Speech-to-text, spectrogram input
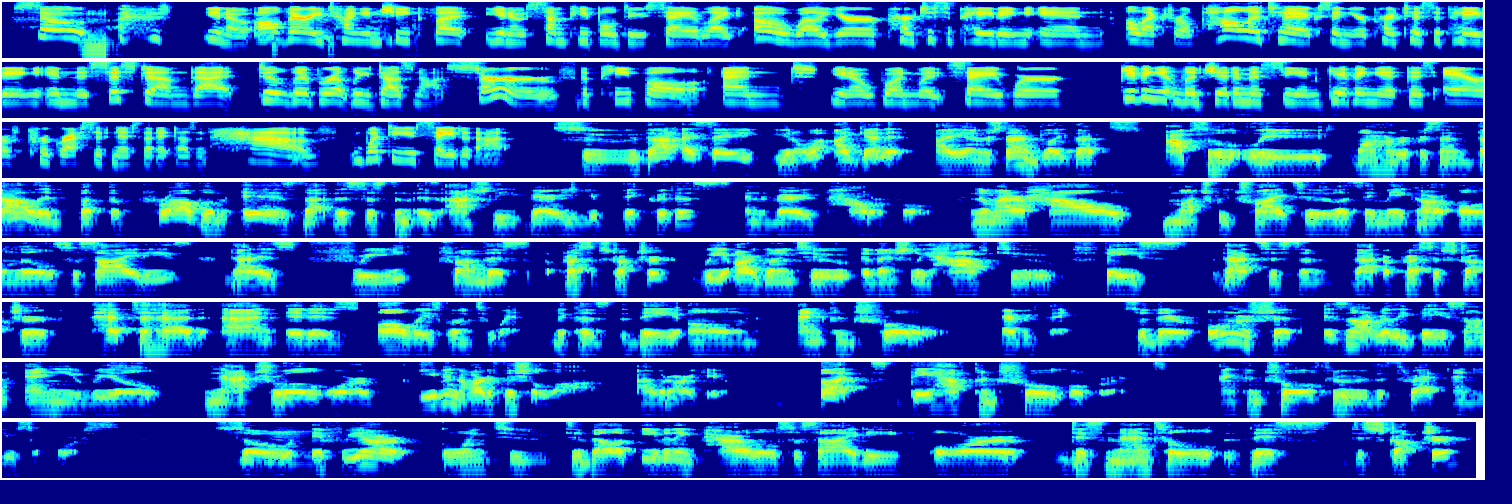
So, mm. you know, all very tongue in cheek, but, you know, some people do say, like, oh, well, you're participating in electoral politics and you're participating in the system that deliberately does not serve the people. And, you know, one would say we're giving it legitimacy and giving it this air of progressiveness that it doesn't have. What do you say to that? So that I say, you know what, I get it. I understand. Like that's absolutely 100% valid. But the problem is that the system is actually very ubiquitous and very powerful. No matter how much we try to, let's say, make our own little societies that is free from this oppressive structure, we are going to eventually have to face that system, that oppressive structure head to head, and it is always going to win because they own and control everything. So their ownership is not really based on any real natural or even artificial law, I would argue. But they have control over it and control through the threat and use of force. So mm-hmm. if we are going to develop even a parallel society or dismantle this, this structure,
